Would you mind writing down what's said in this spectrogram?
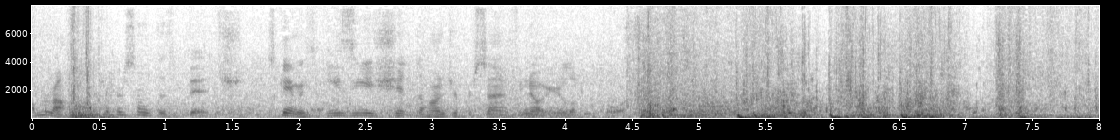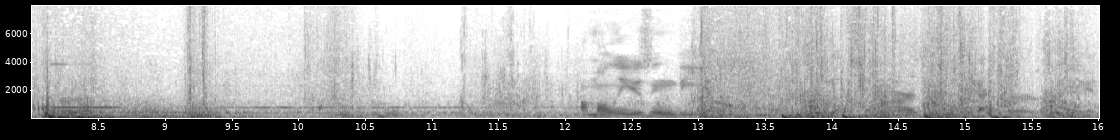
I'm gonna, I'm I'm gonna 100% this bitch. This game is easy as shit to 100% if you know what you're looking for. I'm only using the um, sonar to check for.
